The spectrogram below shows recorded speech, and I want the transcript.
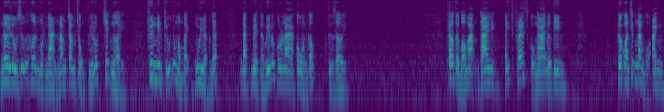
nơi lưu giữ hơn 1.500 chủng virus chết người, chuyên nghiên cứu những mầm bệnh nguy hiểm nhất, đặc biệt là virus corona có nguồn gốc từ rơi. Theo tờ báo mạng Daily Express của Nga đưa tin, cơ quan chức năng của Anh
